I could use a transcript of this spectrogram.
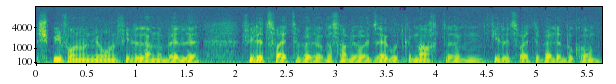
Spiel von Union, viele lange Bälle, viele zweite Bälle und das haben wir heute sehr gut gemacht, ähm, viele zweite Bälle bekommen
